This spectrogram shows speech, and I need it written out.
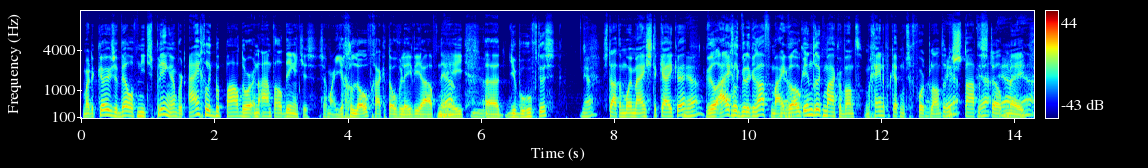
Maar de keuze wel of niet springen wordt eigenlijk bepaald door een aantal dingetjes. Zeg maar, je geloof, ga ik het overleven, ja of nee? Ja. Eh, je behoeftes. ja. Staat een mooi meisje te kijken. Ja. Ik wil, eigenlijk wil ik eraf, maar ik wil ook indruk maken, want mijn genenpakket moet zich voortplanten. Dus status ja, stelt ja, mee. ja.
